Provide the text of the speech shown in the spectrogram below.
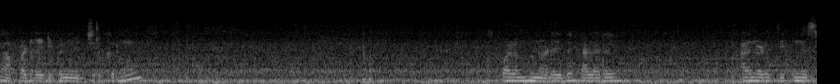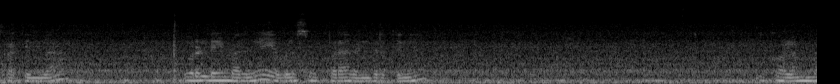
சாப்பாடு ரெடி பண்ணி வச்சுருக்குறோம். குழம்புனோட இது கலரு அதனோட திக்னஸ் பார்த்தீங்களா? உருண்டையும் பாருங்கள் எவ்வளோ சூப்பராக வெந்திருக்குன்னு. குழம்ப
